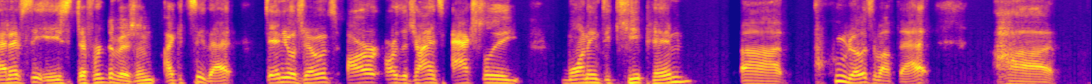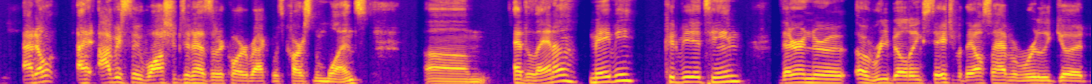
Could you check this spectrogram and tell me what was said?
NFC East, different division. I could see that. Daniel Jones, are are the Giants actually wanting to keep him? Uh, who knows about that? Uh, I don't. I, obviously, Washington has their quarterback with Carson Wentz. Um, Atlanta maybe could be a team. They're in a, a rebuilding stage, but they also have a really good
